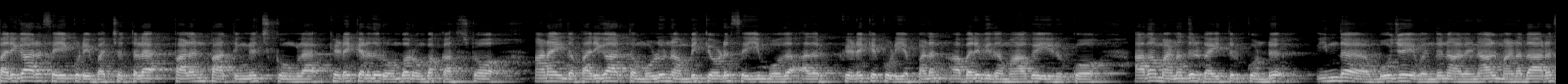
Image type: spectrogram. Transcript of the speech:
பரிகாரம் செய்யக்கூடிய பட்சத்தில் பலன் பார்த்திங்கன்னு வச்சுக்கோங்களேன். கிடைக்கிறது ரொம்ப ரொம்ப கஷ்டம். ஆனால் இந்த பரிகாரத்தை முழு நம்பிக்கையோடு செய்யும்போது அதற்கு கிடைக்கக்கூடிய பலன் அபரிவிதமாக இருக்கும். அதை மனதில் வைத்துக்கொண்டு இந்த பூஜையை வந்து நாளை நாள் மனதார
